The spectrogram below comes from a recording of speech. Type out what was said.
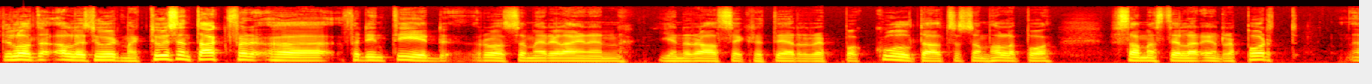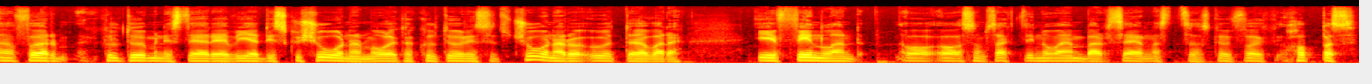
det låter alldeles utmärkt. Tusen tack för, uh, för din tid, Rosa Merilainen, generalsekreterare på Kult, alltså som håller på sammanställer en rapport uh, för kulturministeriet via diskussioner med olika kulturinstitutioner och utövare i Finland. Och, och, som sagt i november senast så ska vi få, hoppas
